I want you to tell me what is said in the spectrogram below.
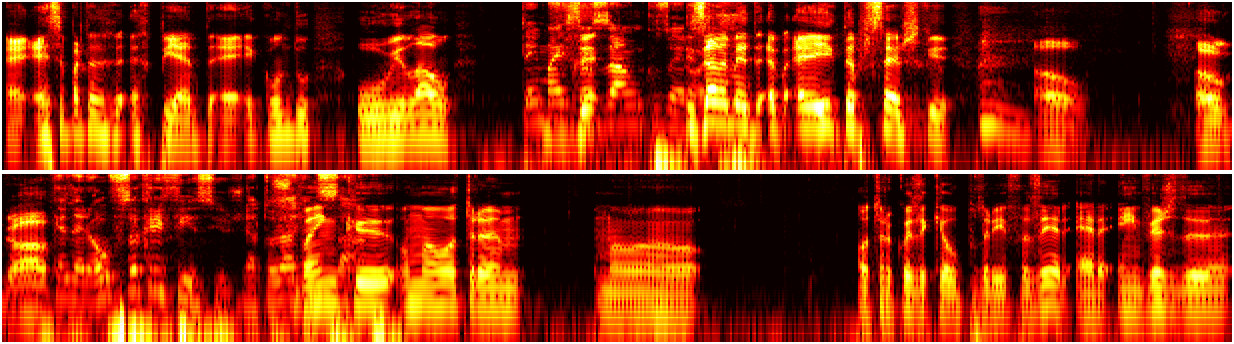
É, essa parte arre- arrepiante é, é quando o vilão. Tem mais razão que os heróis. Exatamente, é, é aí que tu percebes que. Oh, oh god. Quer dizer, houve sacrifícios, já toda a Se gente bem sabe. que uma outra, uma outra coisa que ele poderia fazer era, em vez de,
